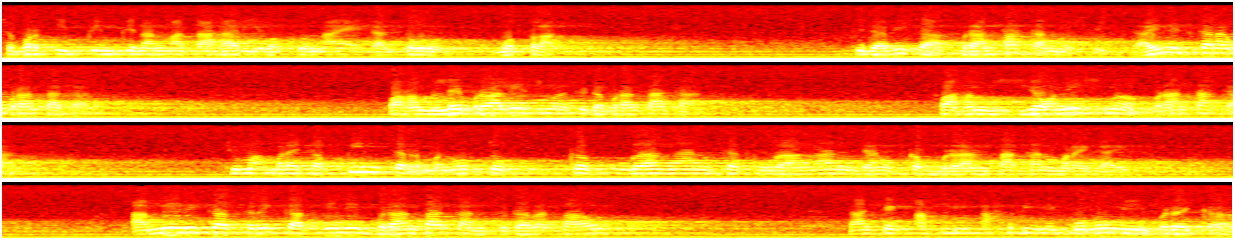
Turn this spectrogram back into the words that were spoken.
Seperti pimpinan matahari waktu naik dan turun, mutlak. Tidak bisa, berantakan mesti. Nah ini sekarang berantakan. Paham liberalisme sudah berantakan. Paham zionisme berantakan. Cuma mereka pintar menutup kekurangan-kekurangan dan keberantakan mereka itu. Amerika Serikat ini berantakan, saudara tahu? Saking ahli-ahli ekonomi mereka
